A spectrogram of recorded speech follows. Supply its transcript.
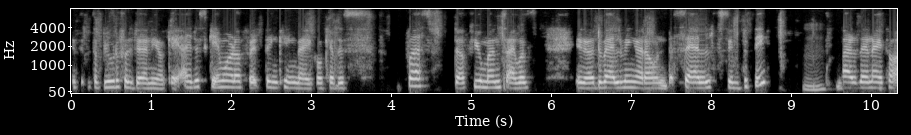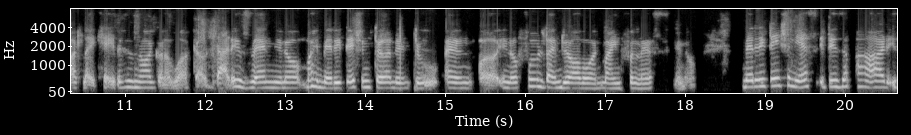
it's, it's a beautiful journey. Okay, I just came out of it thinking like, okay, this first uh, few months I was, you know, developing around self sympathy Mm-hmm. But then I thought, like, hey, this is not gonna work out. That is when you know my meditation turned into an uh, you know full time job on mindfulness. You know, meditation yes it is a part it,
